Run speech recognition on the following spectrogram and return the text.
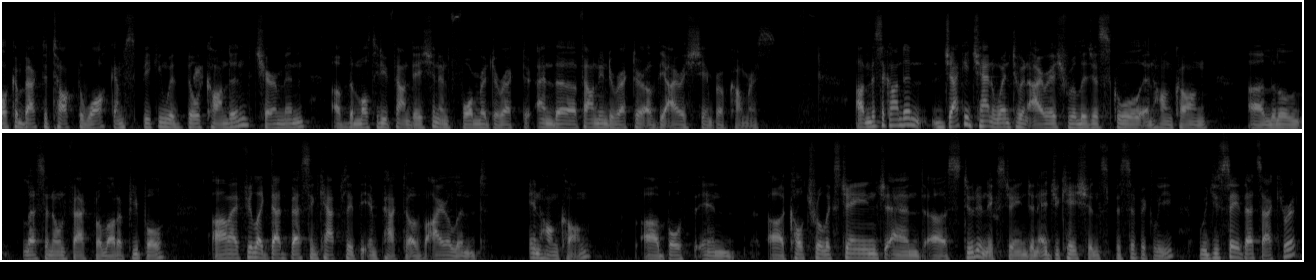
Welcome back to Talk the Walk. I'm speaking with Bill Condon, chairman of the Multitude Foundation and former director and the founding director of the Irish Chamber of Commerce. Uh, Mr. Condon, Jackie Chan went to an Irish religious school in Hong Kong, a little lesser known fact for a lot of people. Um, I feel like that best encapsulates the impact of Ireland in Hong Kong, uh, both in uh, cultural exchange and uh, student exchange and education specifically. Would you say that's accurate?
